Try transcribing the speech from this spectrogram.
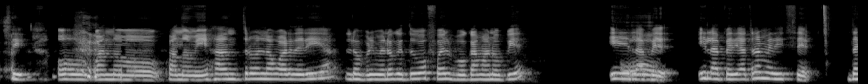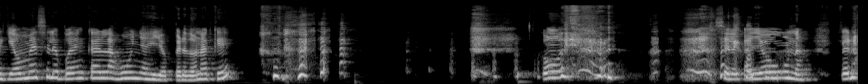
sí, o cuando, cuando mi hija entró en la guardería, lo primero que tuvo fue el boca, mano, pie. Y, la, oh. y la pediatra me dice, de aquí a un mes se le pueden caer las uñas. Y yo, ¿perdona qué? ¿Cómo? se le cayó una, pero...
